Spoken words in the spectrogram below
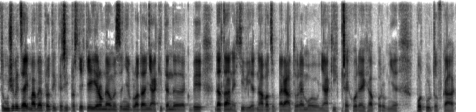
to může být zajímavé pro ty, kteří prostě chtějí jenom neomezeně volat a nějaký ten eh, jakoby, data nechtějí vyjednávat s operátorem o nějakých přechodech a podobně podpultovkách.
